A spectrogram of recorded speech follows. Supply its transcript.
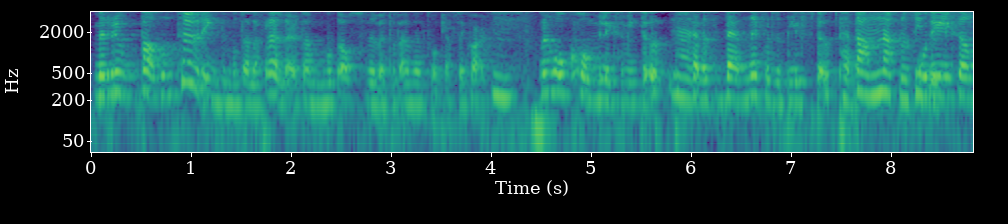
Med rumpan, som tur inte mot alla föräldrar utan mot oss, vi var typ en eller två klasser kvar. Men hon kommer liksom inte upp. Mm. Nej. Hennes vänner får typ lyfta upp henne. Stanna från sitt Och det är liksom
